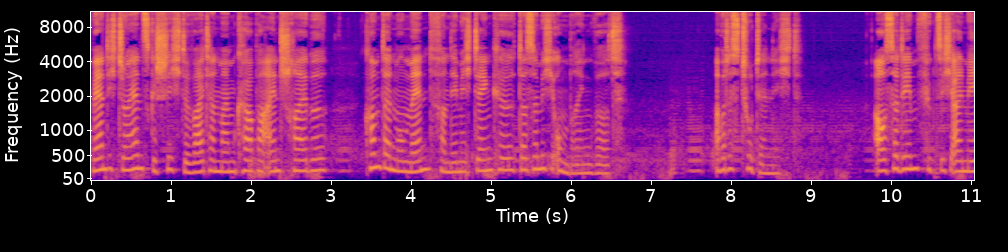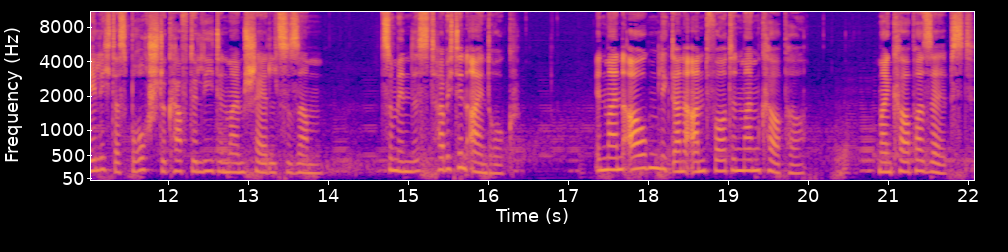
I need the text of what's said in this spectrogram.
Während ich Joannes Geschichte weiter in meinem Körper einschreibe, kommt ein Moment, von dem ich denke, dass er mich umbringen wird. Aber das tut er nicht. Außerdem fügt sich allmählich das bruchstückhafte Lied in meinem Schädel zusammen. Zumindest habe ich den Eindruck. In meinen Augen liegt eine Antwort in meinem Körper. Mein Körper selbst.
